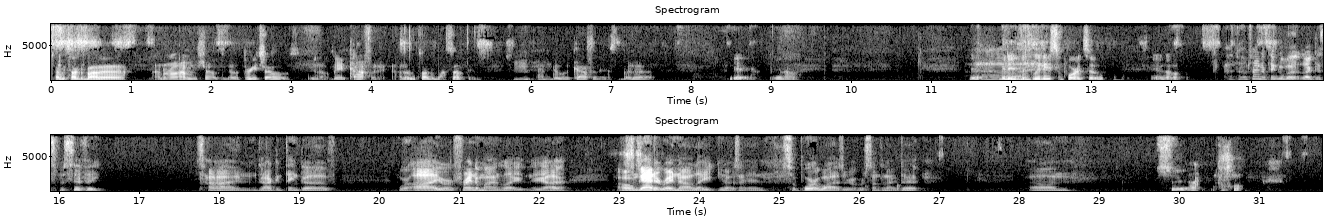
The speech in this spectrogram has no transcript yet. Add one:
like we talked about, uh, I don't know how many shows ago, three shows. You know, being confident. I know we talked about something Mhm. had to do with confidence, but uh, yeah, you know, yeah, we need we need support too. You know, I'm- trying to think of a, like a specific time that I can think of where I or a friend of mine like, I, I don't got it right now, like you know, what I'm saying support wise or, or something like that. Um, shit, I,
